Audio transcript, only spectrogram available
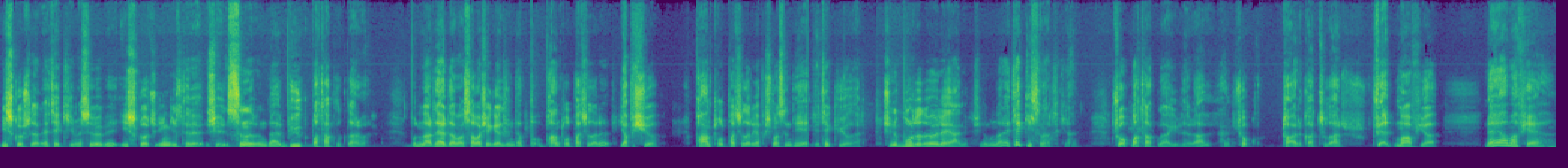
İskoçların etek giyme sebebi İskoç, İngiltere şey, sınırında büyük bataklıklar var. Bunlar da her zaman savaşa geldiğinde pantol paçaları yapışıyor. Pantol paçaları yapışmasın diye etek giyiyorlar. Şimdi burada da öyle yani. Şimdi bunlar etek giysin artık yani. Çok bataklığa girdiler abi. Yani çok tarikatçılar, FED, mafya. Ne ya mafya ya?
